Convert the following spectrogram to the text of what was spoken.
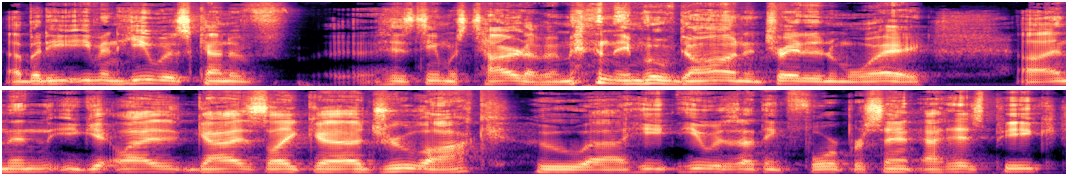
Uh, but he, even he was kind of, his team was tired of him and they moved on and traded him away. Uh, and then you get guys like uh, Drew Lock, who uh, he he was I think four percent at his peak.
